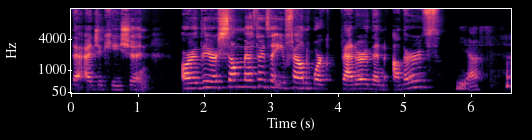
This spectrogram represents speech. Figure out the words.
the education, are there some methods that you found work better than others? Yes. so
